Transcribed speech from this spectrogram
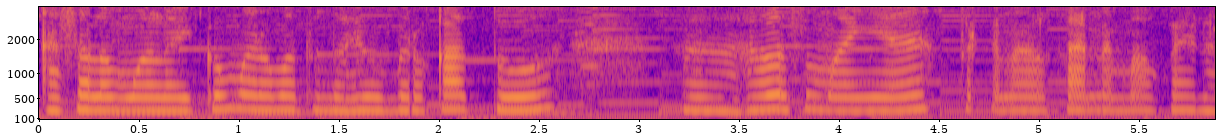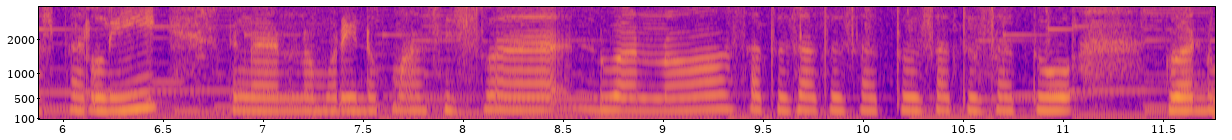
Assalamualaikum warahmatullahi wabarakatuh. Uh, Halo semuanya, perkenalkan nama aku Enas Perli Dengan nomor induk mahasiswa 2011111220004 uh,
